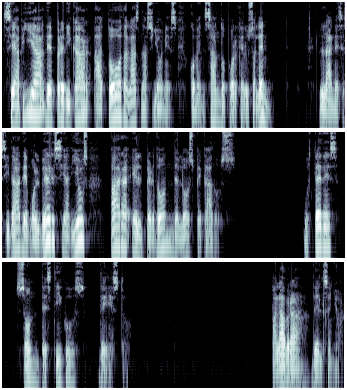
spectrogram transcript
se había de predicar a todas las naciones, comenzando por Jerusalén, la necesidad de volverse a Dios para el perdón de los pecados. Ustedes son testigos de esto. Palabra del Señor.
